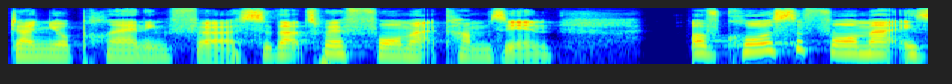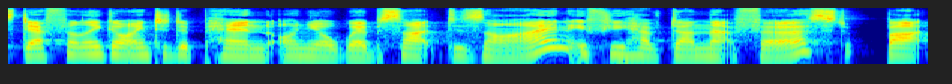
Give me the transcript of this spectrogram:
done your planning first. So that's where format comes in. Of course, the format is definitely going to depend on your website design if you have done that first, but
